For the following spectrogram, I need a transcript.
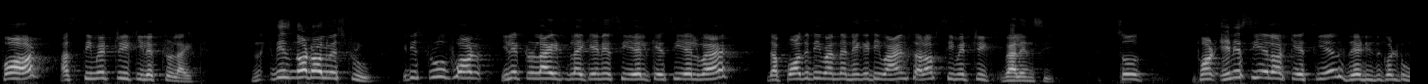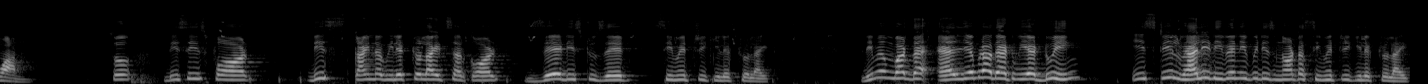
for a symmetric electrolyte. This is not always true, it is true for electrolytes like NaCl, KCl where the positive and the negative ions are of symmetric valency. So for NaCl or KCl Z is equal to 1. So this is for this kind of electrolytes are called Z is to Z symmetric electrolyte. Remember the algebra that we are doing is still valid even if it is not a symmetric electrolyte.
